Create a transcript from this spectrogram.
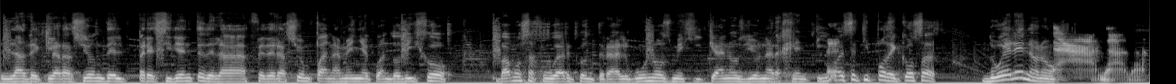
la declaración del presidente de la Federación Panameña cuando dijo vamos a jugar contra algunos mexicanos y un argentino? Ese tipo de cosas ¿Duelen o no? Nada, nada.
